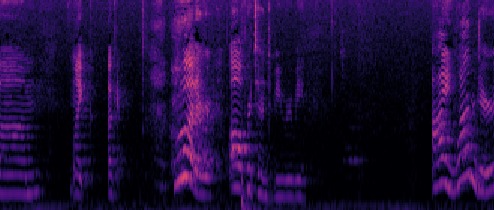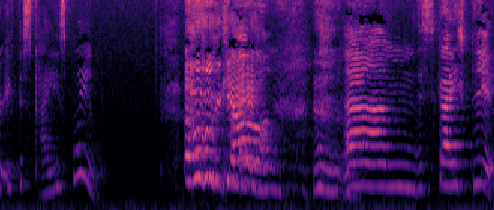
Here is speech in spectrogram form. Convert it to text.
Um, like, okay. Whatever. I'll pretend to be Ruby. I wonder if the sky is blue. Okay. Um, um, the sky's blue.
